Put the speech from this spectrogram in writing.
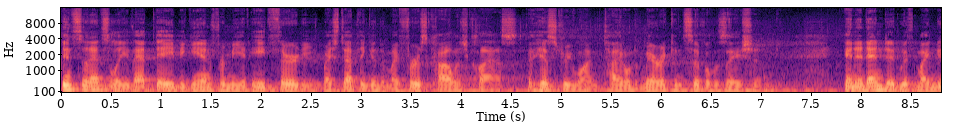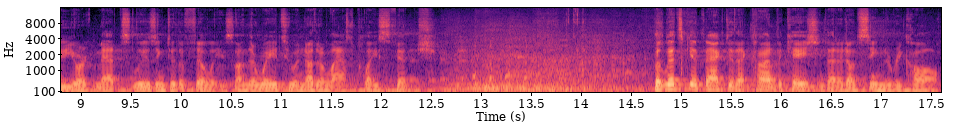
Incidentally, that day began for me at 8:30 by stepping into my first college class, a history one titled American Civilization. And it ended with my New York Mets losing to the Phillies on their way to another last place finish. but let's get back to that convocation that I don't seem to recall.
